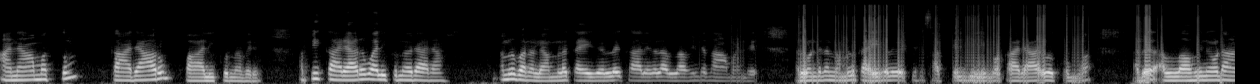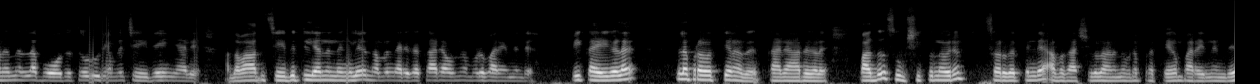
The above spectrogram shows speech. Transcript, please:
അനാമത്തും കരാറും പാലിക്കുന്നവരും. അപ്പൊ ഈ കരാറ് പാലിക്കുന്നവരാരാ? നമ്മൾ പറഞ്ഞല്ലോ നമ്മളെ കൈകളിൽ കാലുകൾ അള്ളാഹുവിന്റെ നാമുണ്ട് അതുകൊണ്ട് തന്നെ നമ്മൾ കൈകൾ വെച്ചിട്ട് സത്യം ചെയ്യുമ്പോൾ കരാറ് വെക്കുമ്പോൾ അത് അള്ളാഹുവിനോടാണെന്നുള്ള ബോധത്തോടു കൂടി നമ്മൾ ചെയ്തു കഴിഞ്ഞാൽ അഥവാ അത് ചെയ്തിട്ടില്ല എന്നുണ്ടെങ്കിൽ നമ്മൾ നരകക്കാരാവും നമ്മോട് പറയുന്നുണ്ട്. ഈ കൈകളെ ഉള്ള പ്രവൃത്തിയാണ് അത് കരാറുകൾ. അപ്പൊ അത് സൂക്ഷിക്കുന്നവരും സ്വർഗത്തിന്റെ അവകാശികളാണെന്ന് ഇവിടെ പ്രത്യേകം പറയുന്നുണ്ട്.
